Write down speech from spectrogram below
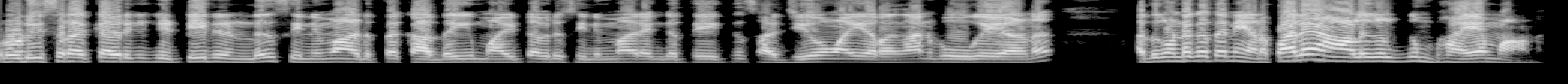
പ്രൊഡ്യൂസറൊക്കെ അവർക്ക് കിട്ടിയിട്ടുണ്ട്. സിനിമ അടുത്ത കഥയുമായിട്ട് അവർ സിനിമാ രംഗത്തേക്ക് സജീവമായി ഇറങ്ങാൻ പോവുകയാണ്. അതുകൊണ്ടൊക്കെ തന്നെയാണ്. പല ആളുകൾക്കും ഭയമാണ്.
